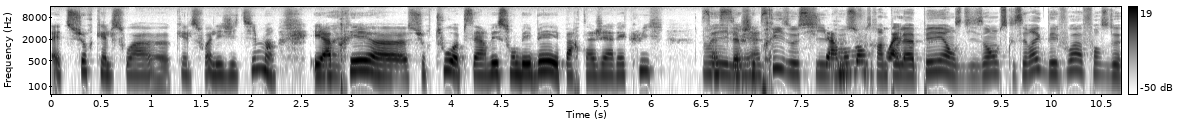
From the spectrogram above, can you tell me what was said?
être sûr qu'elle soit qu'elle soit légitime. Et après, surtout observer son bébé et partager avec lui. Oui, lâcher prise aussi, se foutre un peu la paix en se disant, parce que c'est vrai que des fois, à force de,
